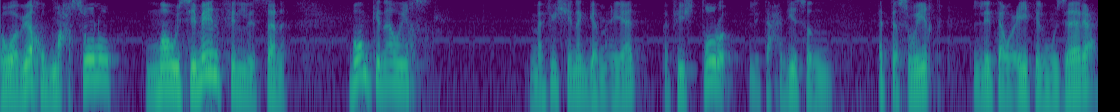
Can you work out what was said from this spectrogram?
هو بياخد محصوله موسمين في السنة. ممكن قوي يخسر. ما فيش هناك جمعيات ما فيش طرق لتحديث التسويق لتوعية المزارع.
